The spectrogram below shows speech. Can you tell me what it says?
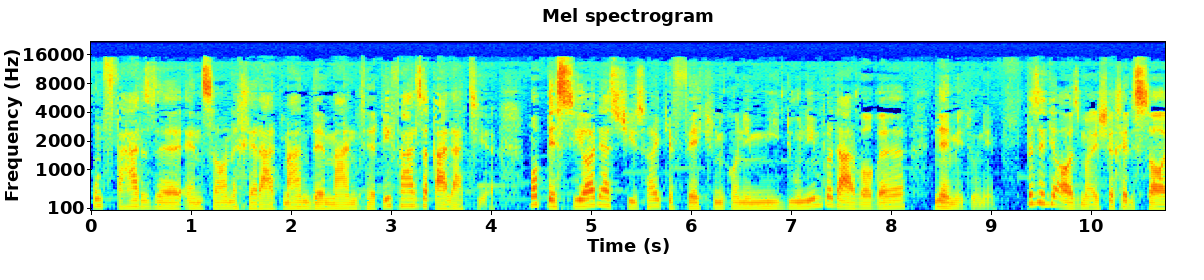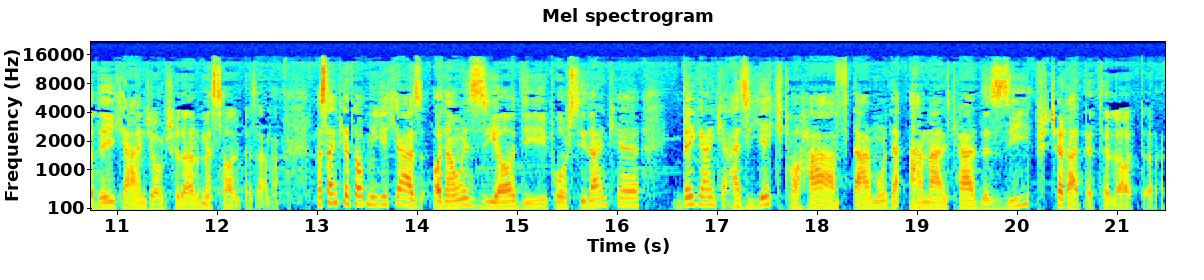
اون فرض انسان خردمند منطقی فرض غلطیه. ما بسیاری از چیزهایی که فکر می‌کنیم می‌دونیم رو در واقع نمی‌دونیم. بذارید یه آزمایش خیلی ساده ای که انجام شده رو مثال بزنم. مثلا کتاب میگه که از آدمای زیادی پرسیدن که بگن که از یک تا هفت در مورد عملکرد زیپ چقدر اطلاعات دارن.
